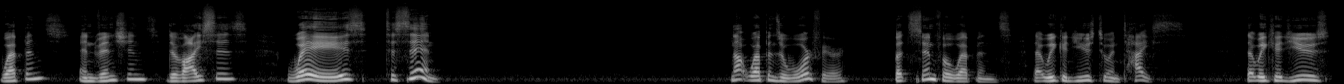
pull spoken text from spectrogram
weapons, inventions, devices, ways to sin. Not weapons of warfare, but sinful weapons that we could use to entice, that we could use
